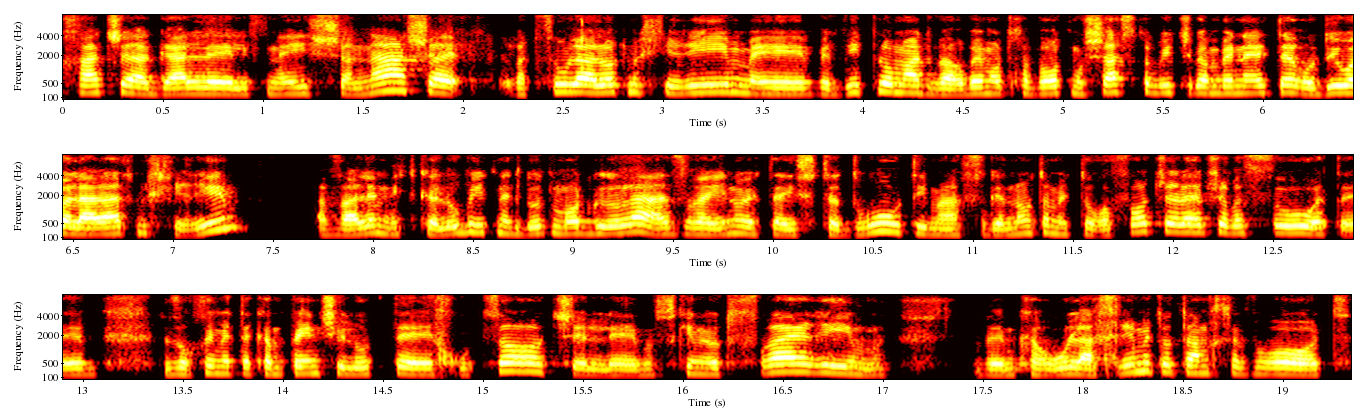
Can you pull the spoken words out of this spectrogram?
אחת שהגל אה, לפני שנה, שרצו להעלות מחירים, אה, ודיפלומט והרבה מאוד חברות כמו שסטוביץ' גם בין היתר, הודיעו על העלאת מחירים, אבל הם נתקלו בהתנגדות מאוד גדולה, אז ראינו את ההסתדרות עם ההפגנות המטורפות שלהם שהם עשו, את- אה, זוכרים את הקמפיין שילוט חוצות של מפסיקים להיות פראיירים, והם קראו להחרים את אותן חברות.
